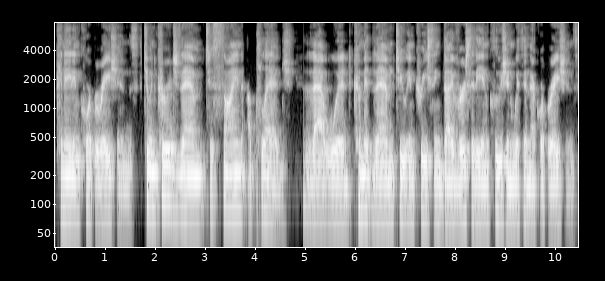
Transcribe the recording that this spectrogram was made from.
Canadian corporations to encourage them to sign a pledge that would commit them to increasing diversity and inclusion within their corporations.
